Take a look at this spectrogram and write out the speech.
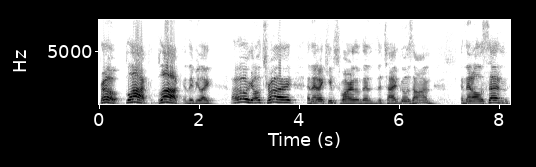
bro, block, block, and they'd be like, oh, I'll try, and then I keep sparring them. Then the time goes on, and then all of a sudden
